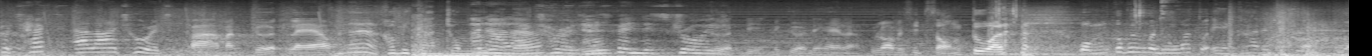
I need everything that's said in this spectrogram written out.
Protect ally turret. ป่ามันเกิดแล้วน่าเขามีการชม An ด้วยนะ ally turret has been เกิ destroyed. ดดิไม่เกิดได้ไงล่ะกูรอดไป 12 ตัวแล้ว ผมก็เพิ่งมาดูว่าตัวเองฆ่าได้12ตัว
